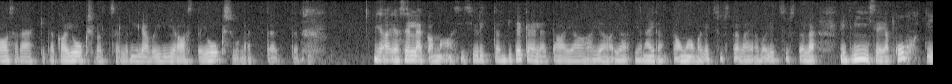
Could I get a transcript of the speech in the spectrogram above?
kaasa rääkida ka jooksvalt selle nelja või viie aasta jooksul, et, et ja, ja sellega ma siis üritangi tegeleda ja, ja, ja, ja näidata omavalitsustele ja valitsustele neid viise ja kohti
